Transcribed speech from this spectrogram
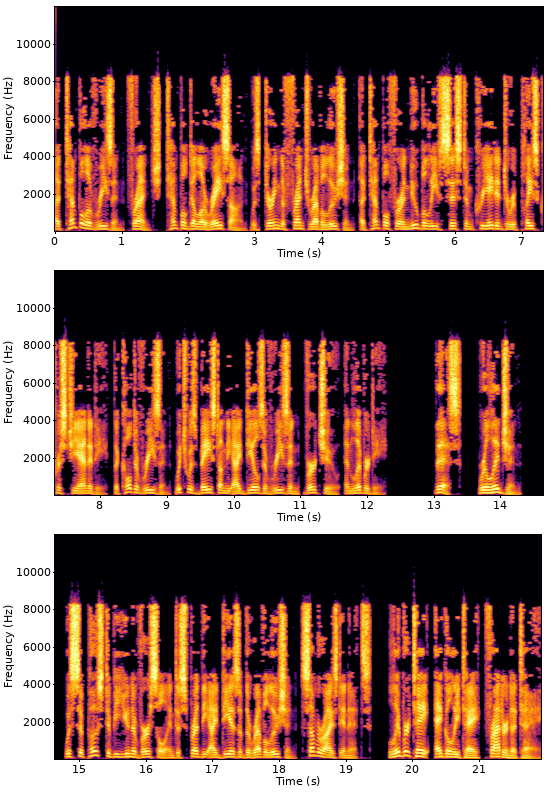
A Temple of Reason French, Temple de la Raison was, during the French Revolution, a temple for a new belief system created to replace Christianity, the cult of reason, which was based on the ideals of reason, virtue, and liberty. This «religion» was supposed to be universal and to spread the ideas of the revolution, summarized in its «liberté, égalité, fraternité»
